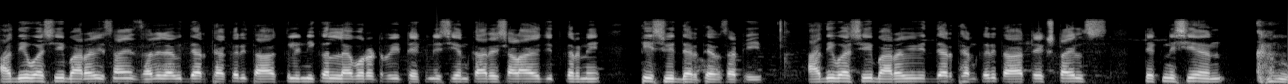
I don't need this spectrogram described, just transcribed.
आदिवासी बारावी सायन्स झालेल्या विद्यार्थ्याकरिता क्लिनिकल लॅबोरेटरी टेक्निशियन कार्यशाळा आयोजित करणे तीस विद्यार्थ्यांसाठी. आदिवासी बारावी विद्यार्थ्यांकरिता टेक्स्टाईल्स टेक्निशियन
